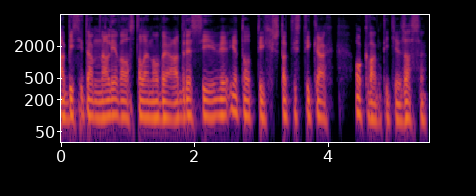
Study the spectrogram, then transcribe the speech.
aby si tam nalieval stále nové adresy, je, je to o tých štatistikách, o kvantite zase.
